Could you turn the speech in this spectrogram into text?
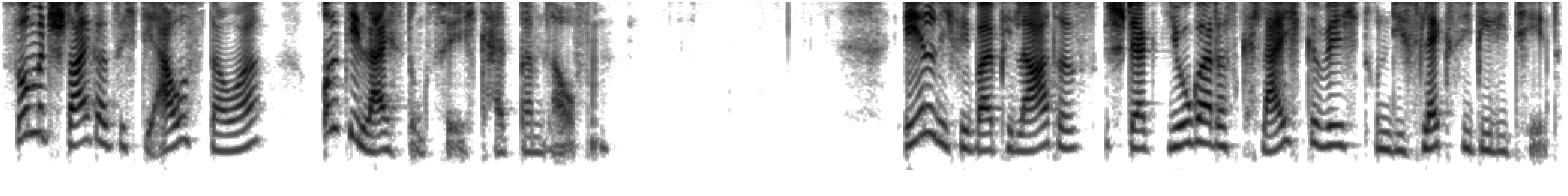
Somit steigert sich die Ausdauer und die Leistungsfähigkeit beim Laufen. Ähnlich wie bei Pilates stärkt Yoga das Gleichgewicht und die Flexibilität.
